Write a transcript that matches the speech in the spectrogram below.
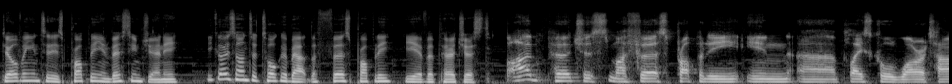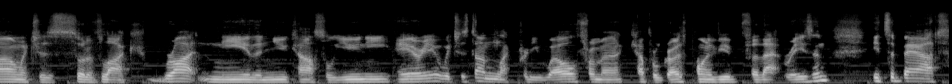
Delving into this property investing journey, he goes on to talk about the first property he ever purchased. I purchased my first property in a place called Waratah, which is sort of like right near the Newcastle Uni area, which has done like pretty well from a capital growth point of view for that reason. It's about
